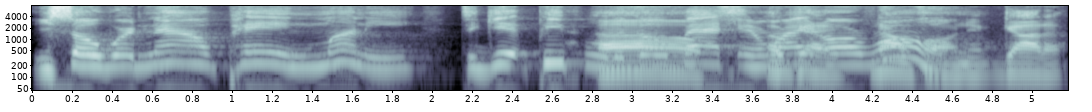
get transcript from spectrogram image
You- So we're now paying money to get people to go Oh, back and right our Now I'm following wrong. you. Got it.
